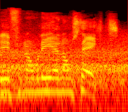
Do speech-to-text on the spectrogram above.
blir for nå blir gjennomstekt.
